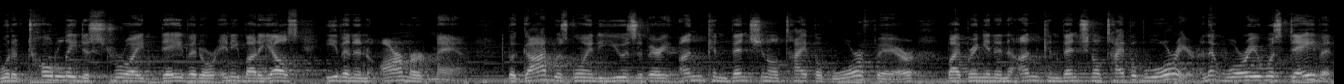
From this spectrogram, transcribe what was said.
would have totally destroyed David or anybody else, even an armored man. But God was going to use a very unconventional type of warfare by bringing an unconventional type of warrior. And that warrior was David.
